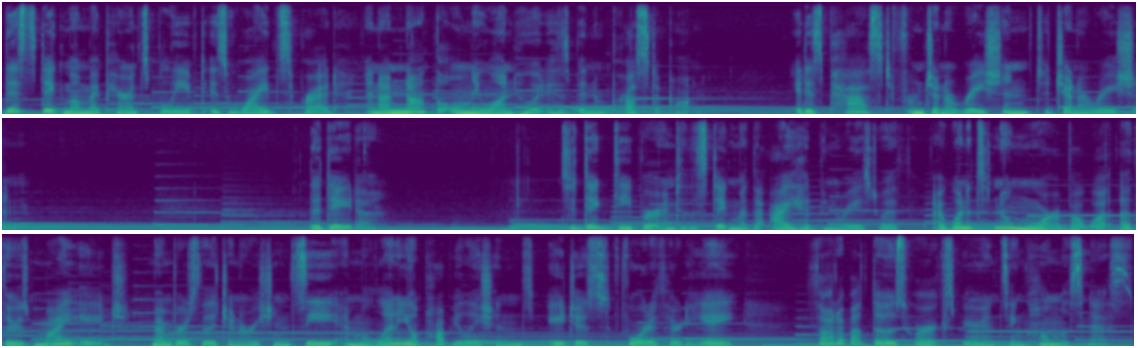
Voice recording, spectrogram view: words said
This stigma my parents believed is widespread, and I'm not the only one who it has been impressed upon. It is passed from generation to generation. The data. To dig deeper into the stigma that I had been raised with, I wanted to know more about what others my age, members of the Generation Z and millennial populations, ages 4 to 38, thought about those who are experiencing homelessness.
